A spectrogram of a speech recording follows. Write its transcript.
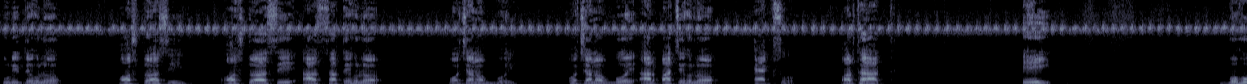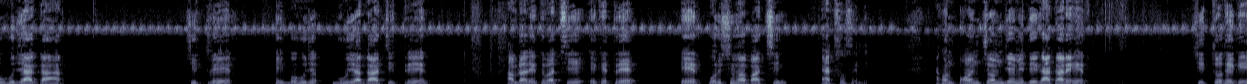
কুড়িতে হলো অষ্টআশি অষ্টআশি আর সাতে হলো পঁচানব্বই পঁচানব্বই আর পাঁচে হলো একশো। অর্থাৎ এই বহুভুজাকার চিত্রের, এই বহু ভুজাকার চিত্রের আমরা দেখতে পাচ্ছি এক্ষেত্রে এর পরিসীমা পাচ্ছি একশো সেমি এখন পঞ্চম জ্যামিতিক আকারের চিত্র থেকে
